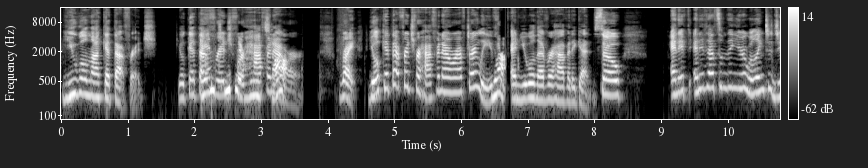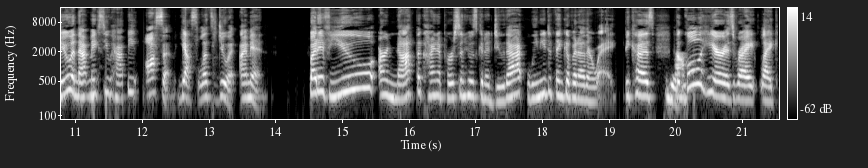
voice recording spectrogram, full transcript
you will not get that fridge. You'll get that and fridge for half an hour. Right. You'll get that fridge for half an hour after I leave yeah. and you will never have it again. So and if and if that's something you're willing to do and that makes you happy, awesome. Yes, let's do it. I'm in. But if you are not the kind of person who's going to do that, we need to think of another way because yeah. the goal here is right like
